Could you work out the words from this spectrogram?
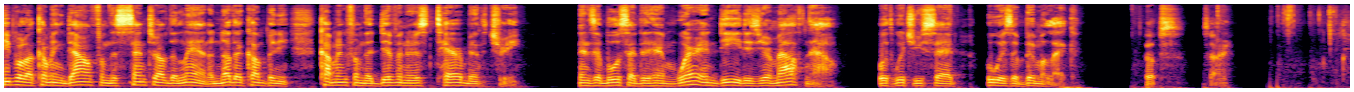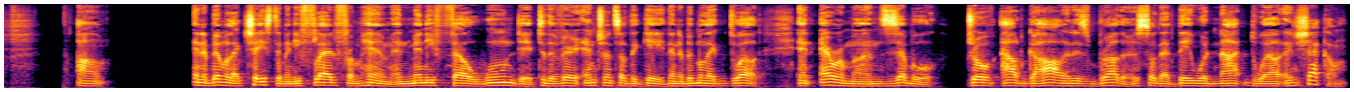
people are coming down from the center of the land, another company coming from the diviner's terebinth tree. Then Zebul said to him, Where indeed is your mouth now, with which you said, Who is Abimelech? Oops, sorry. Um, and Abimelech chased him, and he fled from him, and many fell wounded to the very entrance of the gate. Then Abimelech dwelt and Zebul drove out Gaal and his brothers so that they would not dwell in Shechem.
